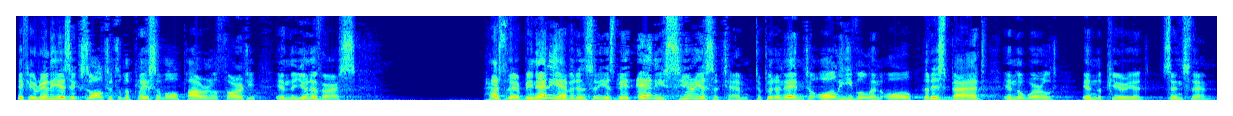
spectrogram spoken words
If he really is exalted to the place of all power and authority in the universe, has there been any evidence that he has made any serious attempt to put an end to all evil and all that is bad in the world in the period since then?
